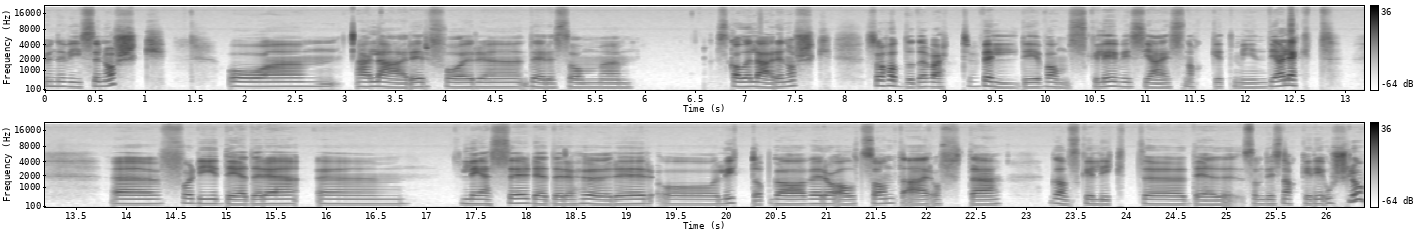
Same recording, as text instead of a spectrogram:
underviser norsk og er lærer for dere som skal lære norsk, så hadde det vært veldig vanskelig hvis jeg snakket min dialekt. Fordi det dere leser, det dere hører, og lytteoppgaver og alt sånt, er ofte ganske likt det som de snakker i Oslo.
